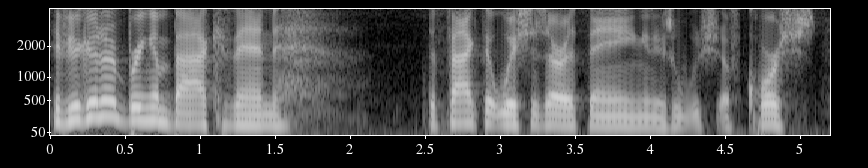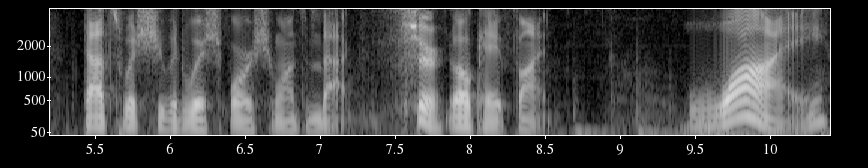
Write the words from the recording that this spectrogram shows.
if you're gonna bring him back, then the fact that wishes are a thing, and is- of course, that's what she would wish for. She wants him back. Sure. Okay, fine. Why,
